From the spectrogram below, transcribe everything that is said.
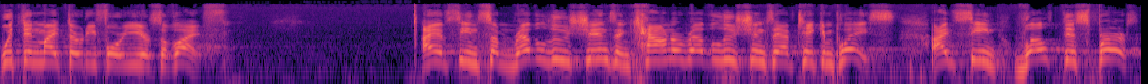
within my 34 years of life. I have seen some revolutions and counter revolutions that have taken place. I've seen wealth dispersed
